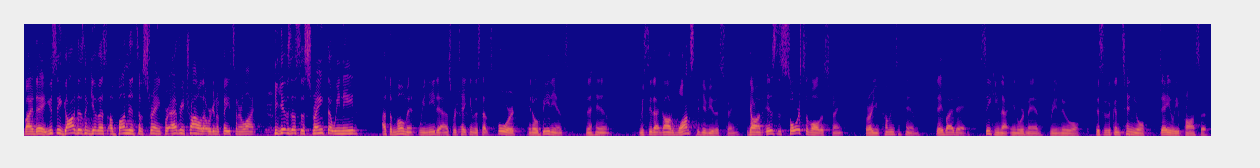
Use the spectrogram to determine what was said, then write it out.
by day. You see, God doesn't give us abundance of strength for every trial that we're going to face in our life. He gives us the strength that we need at the moment we need it as we're taking the steps forward in obedience to Him. We see that God wants to give you this strength. God is the source of all this strength, but are you coming to Him day by day, seeking that inward man renewal? This is a continual, daily process.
